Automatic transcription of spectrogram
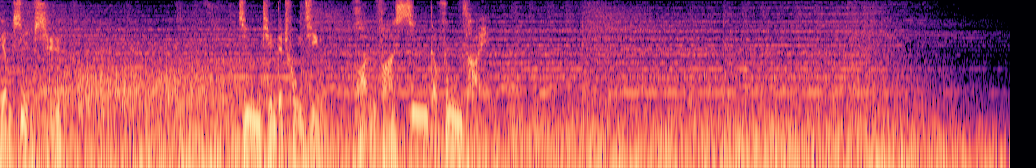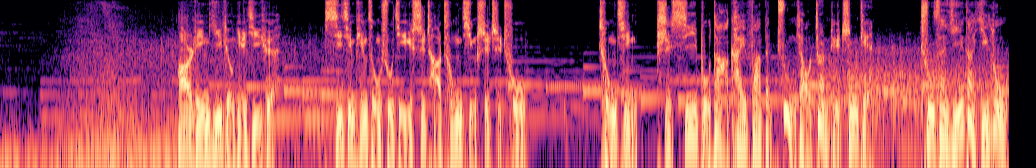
亮现实。今天的重庆焕发新的风采。二零一六年一月，习近平总书记视察重庆时指出，重庆是西部大开发的重要战略支点。处在“一带一路”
